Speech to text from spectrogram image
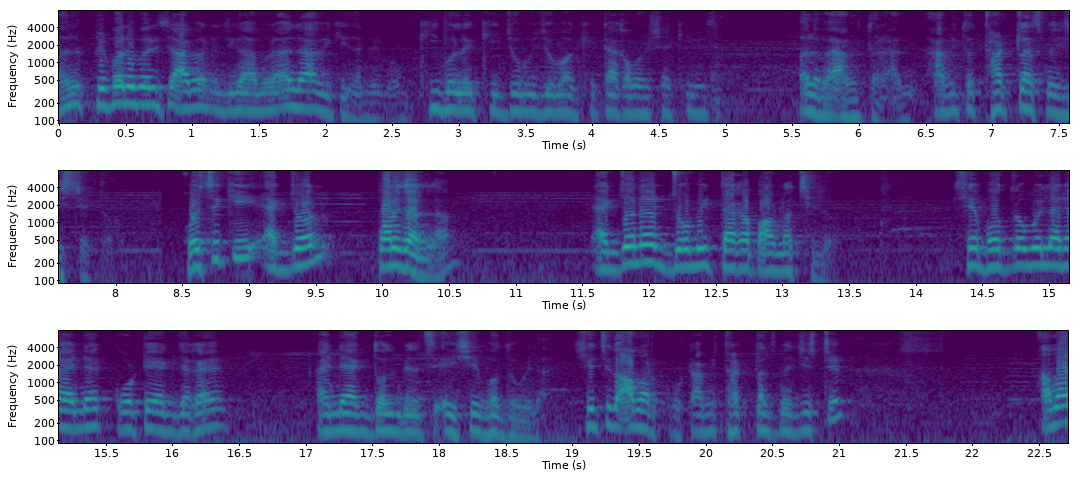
আমি পেপারে বাড়িছে আমি একটা জিজ্ঞাসা আমি আমি কি জানি? কি বলে কি জমি জমা কি টাকা পয়সা কী হয়েছে? বলে ভাই, আমি তো আমি আমি তো থার্ড ক্লাস ম্যাজিস্ট্রেট তো। হয়েছে কি, একজন, পরে জানলাম, একজনের জমির টাকা পাওনা ছিল। সে ভদ্রমহিলার আইনে কোর্টে এক জায়গায়, আইনে একদল মিলেছে, এই সেই ভদ্রমহিলা। সে ছিল আমার কোর্ট, আমি থার্ড ক্লাস ম্যাজিস্ট্রেট আমার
